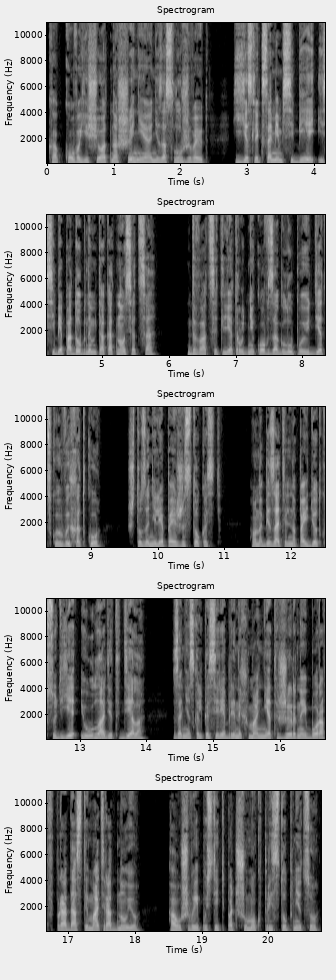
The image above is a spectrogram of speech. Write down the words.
Какого еще отношения они заслуживают, если к самим себе и себе подобным так относятся? Двадцать лет рудников за глупую детскую выходку? Что за нелепая жестокость? Он обязательно пойдет к судье и уладит дело. За несколько серебряных монет жирный Боров продаст и мать родную. А уж выпустить под шумок преступницу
